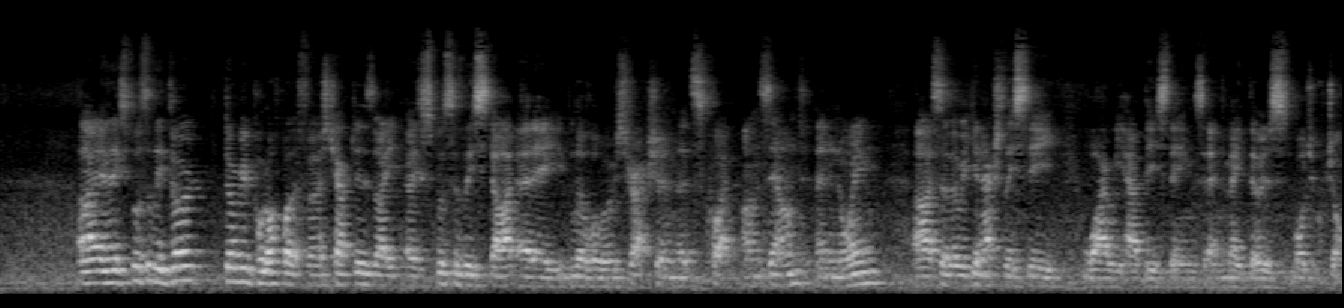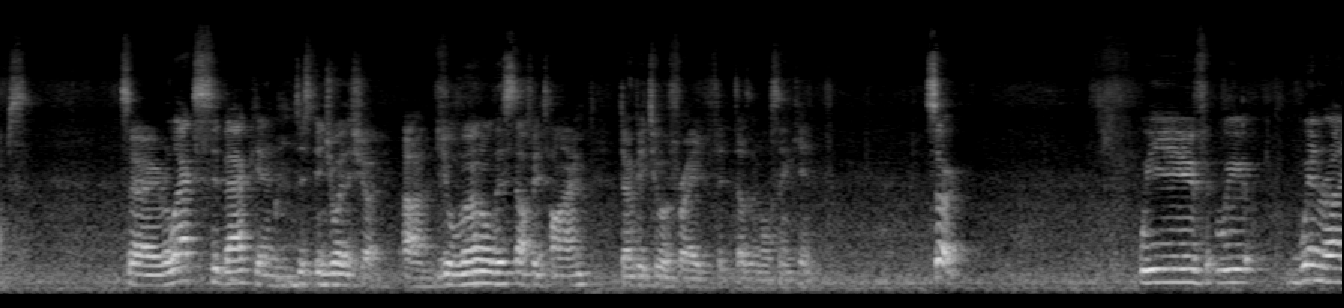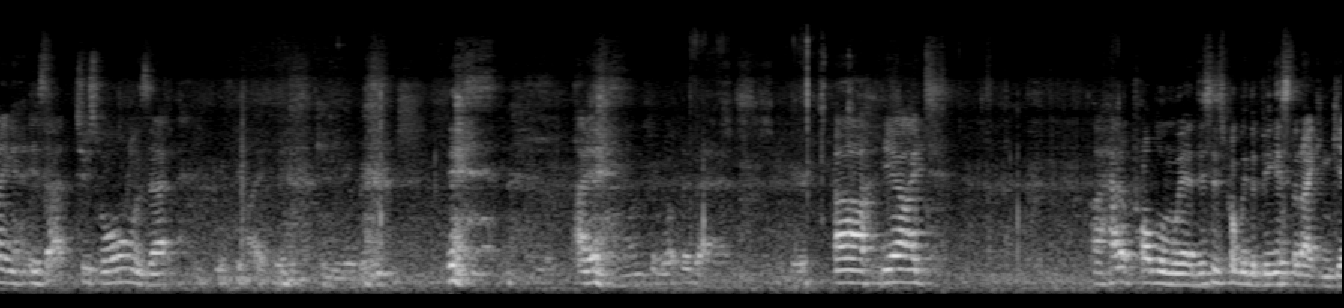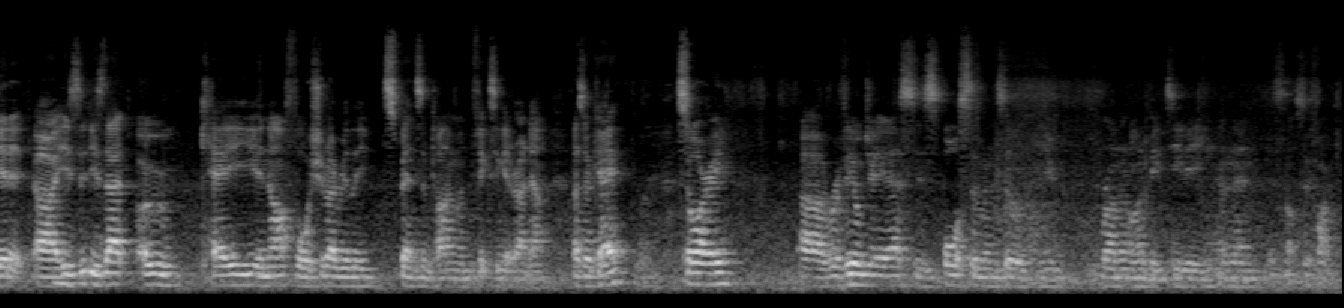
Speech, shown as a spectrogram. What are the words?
Uh, and explicitly don't don't be put off by the first chapters. I, I, explicitly start at a level of abstraction that's quite unsound and annoying, uh, so that we can actually see why we have these things and make those logical jumps. So relax, sit back, and just enjoy the show. Uh, you'll learn all this stuff in time. Don't be too afraid if it doesn't all sink in. So, we've we when running. Is that too small? Is that? I. Uh, yeah, I. I had a problem where this is probably the biggest that I can get it. Uh, is is that okay enough, or should I really spend some time on fixing it right now? That's okay. Sorry. Uh, Reveal.js is awesome until you run it on a big TV, and then it's not so fun.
